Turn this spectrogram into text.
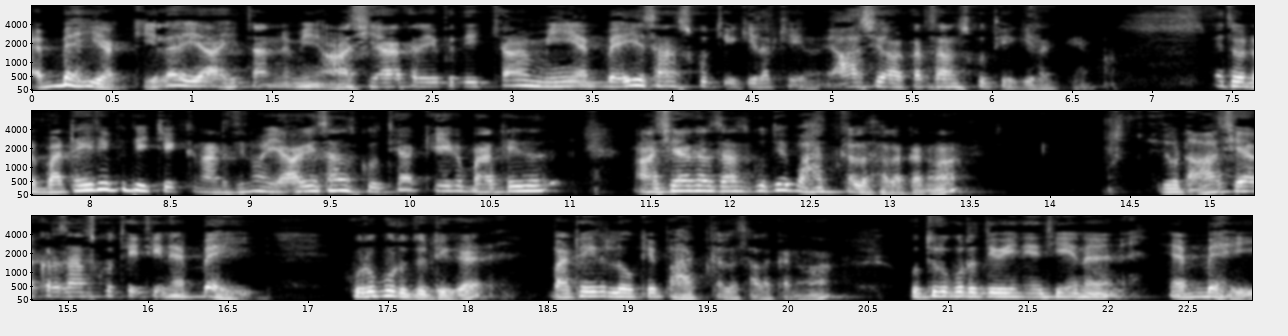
ඇබ්බැහියක් කියලා. එයා හිතන්නේ මේ ආශ්‍යාකරේ ඉපදිච්චා මේ ඇබ්බැහිය සංස්කෘතිය කියලා කියනවා. ආශ්‍යාකර සංස්කෘතිය කියලා කියනවා. එතකොට බටහිර ඉපදිච්ච එක්කනට දිනවා යාගේ සංස්කෘතියක් ඒක බටහිර ආශ්‍යාකර සංස්කෘතිය පහත් කළ සලකනවා. එතකොට ආශ්‍යාකර සංස්කෘතියේ තියෙන ඇබ්බැහි කුරු පුරුදු ටික බටහිර ලෝකේ පහත් කළ සලකනවා. උතුරු කුරු දිවයිනේ තියෙන ඇබ්බැහි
